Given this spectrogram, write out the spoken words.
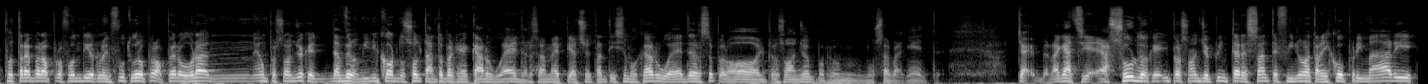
potrebbero approfondirlo in futuro, però per ora mm, è un personaggio che davvero mi ricordo soltanto perché è Carl Weathers, a me piace tantissimo Carl Weathers, però il personaggio proprio non serve a niente. Cioè, ragazzi, è assurdo che il personaggio più interessante finora tra i coprimari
